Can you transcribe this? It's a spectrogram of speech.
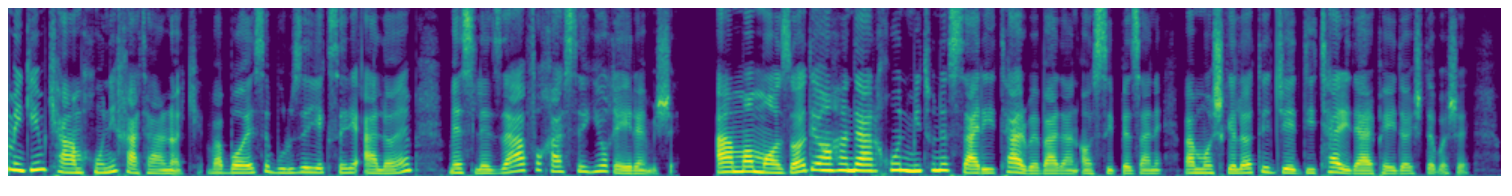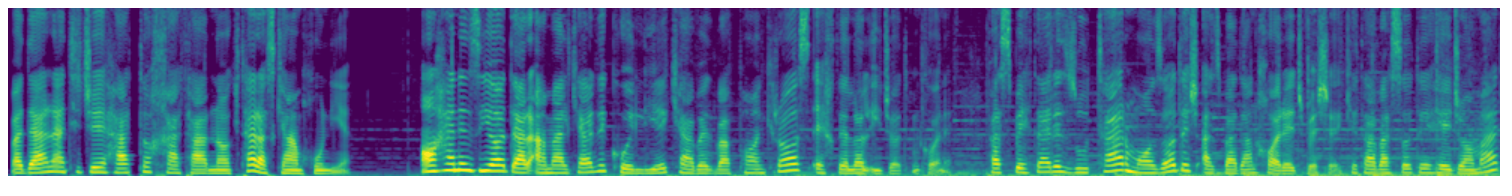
میگیم کمخونی خطرناک و باعث بروز یک سری علائم مثل ضعف و خستگی و غیره میشه اما مازاد آهن در خون می‌تونه سریعتر به بدن آسیب بزنه و مشکلات جدیتری در پی داشته باشه و در نتیجه حتی خطرناکتر از کمخونیه. آهن زیاد در عملکرد کلیه کبد و پانکراس اختلال ایجاد می‌کنه. پس بهتر زودتر مازادش از بدن خارج بشه که توسط هجامت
